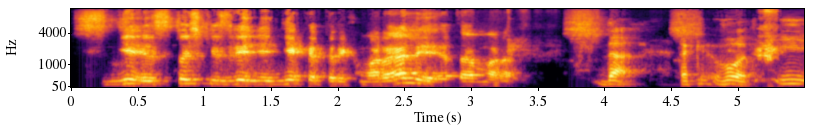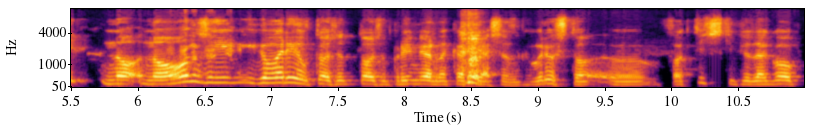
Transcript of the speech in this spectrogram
с, не, с точки зрения некоторых морали, это аморально. Да, так вот, и, но, но он же и говорил тоже, тоже примерно, как я сейчас говорю, что э, фактически педагог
